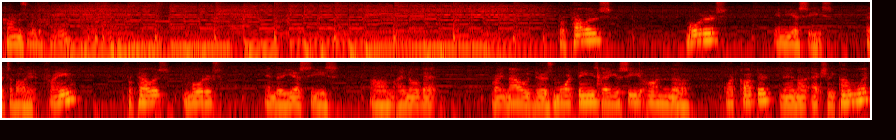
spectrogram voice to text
comes with a frame. Propellers, motors, and ESCs. That's about it. Frame, propellers, motors, and the ESCs. Um, I know that right now there's more things that you see on the quadcopter than actually come with.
